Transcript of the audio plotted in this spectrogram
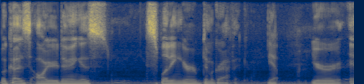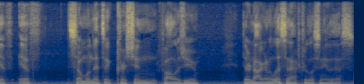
because all you're doing is splitting your demographic. Yep. You're if if someone that's a Christian follows you, they're not going to listen after listening to this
